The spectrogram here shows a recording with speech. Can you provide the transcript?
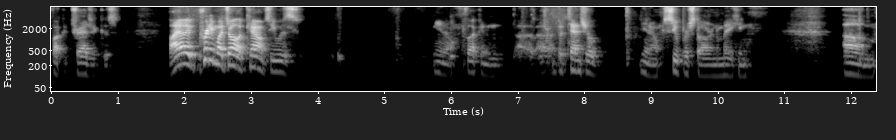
fucking tragic because by pretty much all accounts, he was, you know, fucking uh, a potential, you know, superstar in the making. Um,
